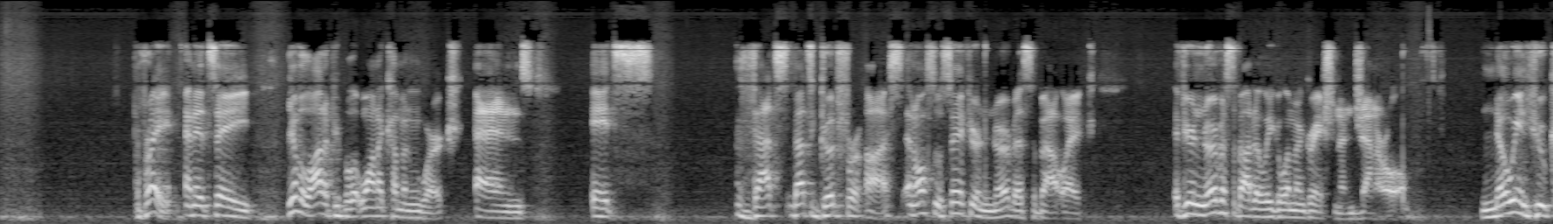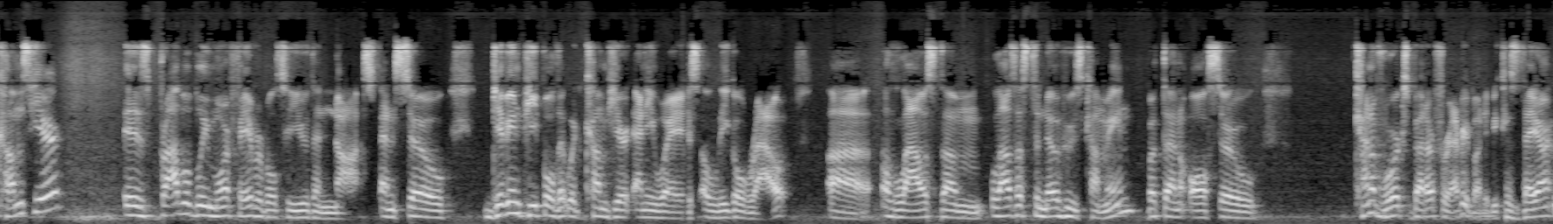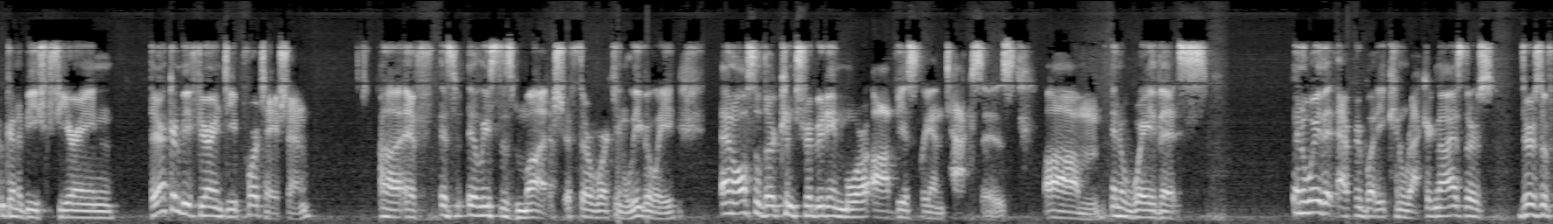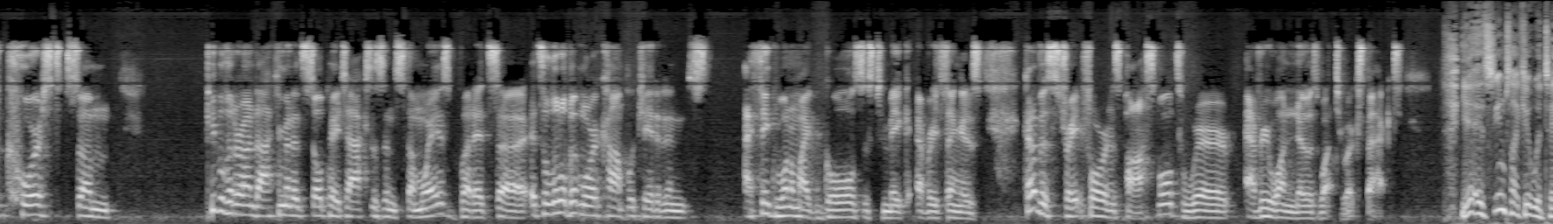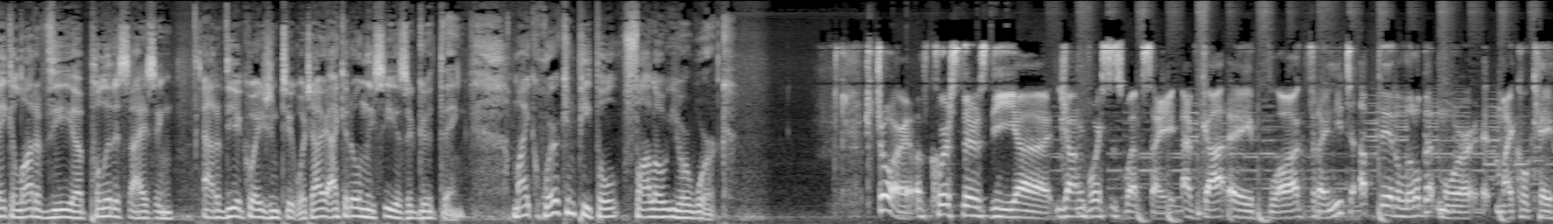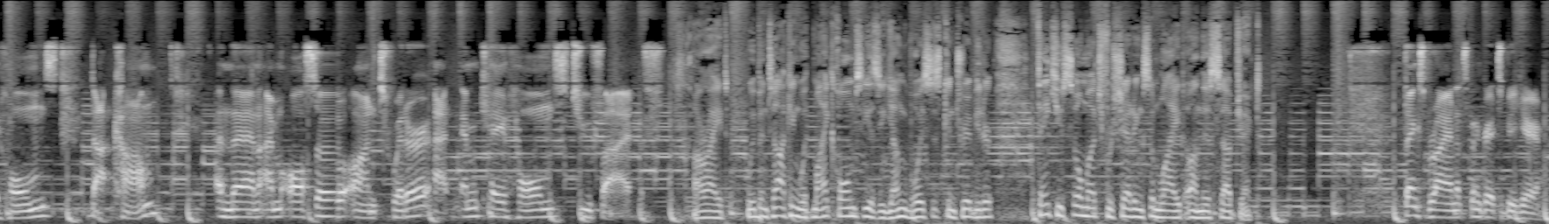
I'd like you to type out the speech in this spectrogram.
Right. And it's a, you have a lot of people that want to come and work and it's, that's, that's good for us. And also say if you're nervous about like, if you're nervous about illegal immigration in general, knowing who comes here is probably more favorable to you than not. And so giving people that would come here anyways a legal route uh, allows them allows us to know who's coming, but then also kind of works better for everybody because they aren't going to be fearing they aren't going to be fearing deportation. uh, if at least as much if they're working legally, and also they're contributing more obviously in taxes um, in a way that's in a way that everybody can recognize. There's there's of course some people that are undocumented still pay taxes in some ways, but it's uh, it's a little bit more complicated. And I think one of my goals is to make everything as kind of as straightforward as possible to where everyone knows what to expect. Yeah, it seems like it would take a lot of the uh, politicizing out of the equation too, which I, I could only see as a good thing. Mike, where can people follow your work? Sure. Of course, there's the uh, Young Voices website. I've got a blog that I need to update a little bit more at michaelkholmes.com. And then I'm also on Twitter at mkholmes25. All right. We've been talking with Mike Holmes. He is a Young Voices contributor. Thank you so much for shedding some light on this subject. Thanks, Brian. It's been great to be here.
